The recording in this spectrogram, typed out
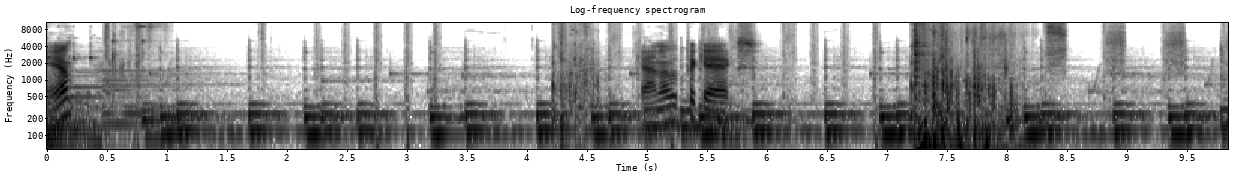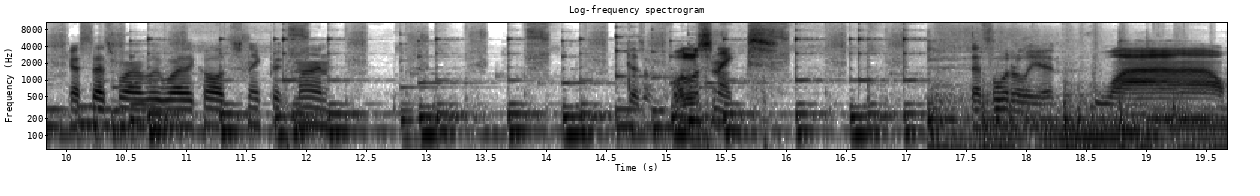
Yep. Got another pickaxe. Guess that's probably why they call it Snake Pit Mine. Because it's full of snakes. That's literally it. Wow.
